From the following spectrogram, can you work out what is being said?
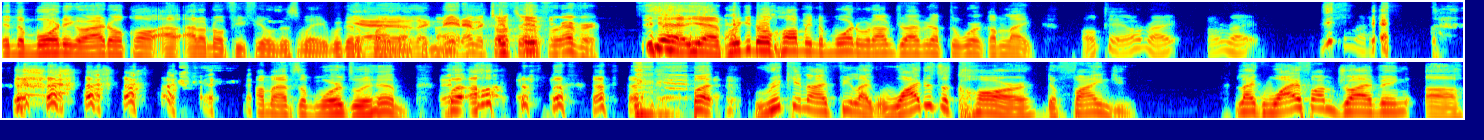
in the morning or I don't call, I, I don't know if he feels this way. We're gonna yeah, find out like, tonight. man, I haven't talked If- to him if- forever. yeah, yeah. If Ricky don't call me in the morning when I'm driving up to work, I'm like, okay, all right, all right. all right. I'm gonna have some words with him. But uh, but Rick and I feel like why does a car define you? Like why if I'm driving a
